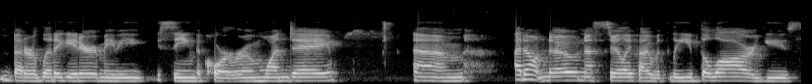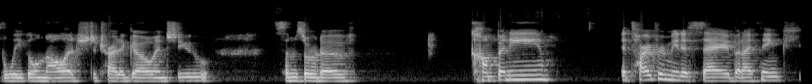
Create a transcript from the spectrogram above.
better litigator, maybe seeing the courtroom one day. Um, I don't know necessarily if I would leave the law or use the legal knowledge to try to go into some sort of company. It's hard for me to say, but I think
